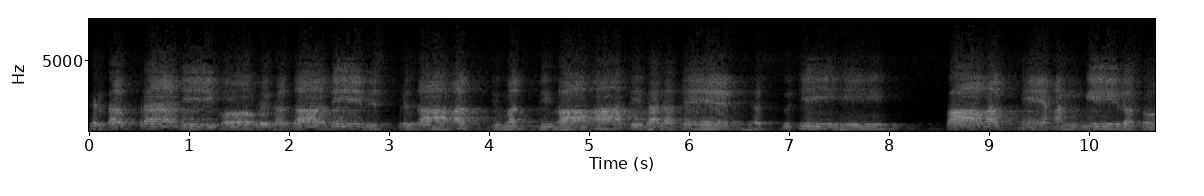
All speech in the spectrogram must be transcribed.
घृतप्रादीको बृहतादि विस्पृता अद्युमद्विभातिभरतेभ्यः शुचीः पावग्ने अङ्गीरसो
